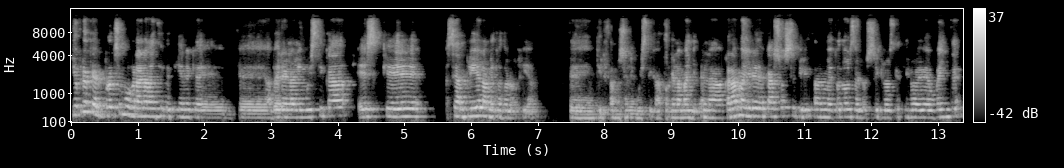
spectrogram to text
Yo creo que el próximo gran avance que tiene que, haber en la lingüística es que se amplíe la metodología que utilizamos en lingüística, porque la, en la gran mayoría de casos se utilizan métodos de los siglos XIX o XX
